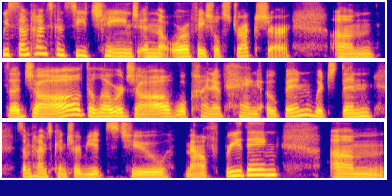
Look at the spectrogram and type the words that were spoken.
we sometimes can see change in the orofacial structure. Um, the jaw, the lower jaw will kind of hang open, which then sometimes contributes to mouth breathing. Um,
